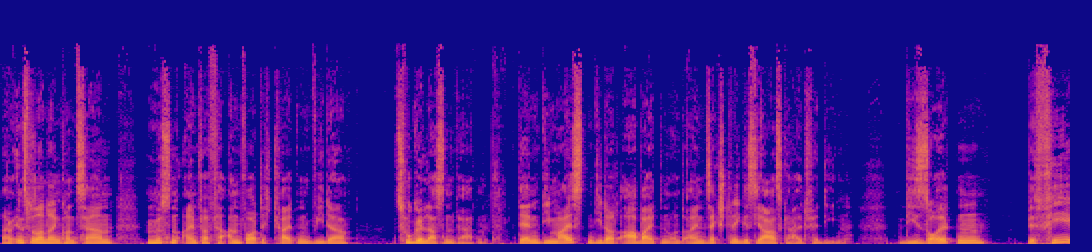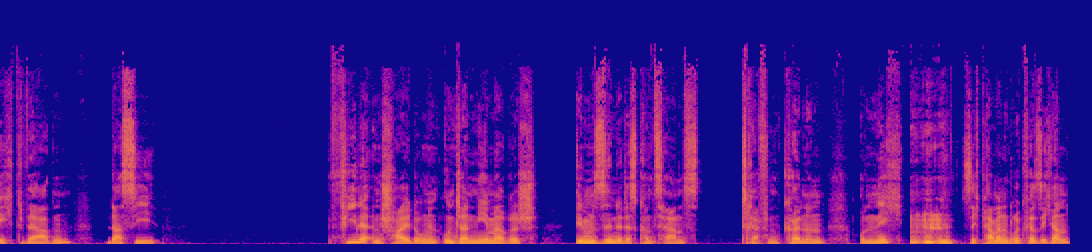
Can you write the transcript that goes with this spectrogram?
Ähm, insbesondere in Konzernen müssen einfach Verantwortlichkeiten wieder zugelassen werden. Denn die meisten, die dort arbeiten und ein sechsstelliges Jahresgehalt verdienen, die sollten befähigt werden, dass sie viele Entscheidungen unternehmerisch im Sinne des Konzerns treffen können und nicht sich permanent rückversichern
